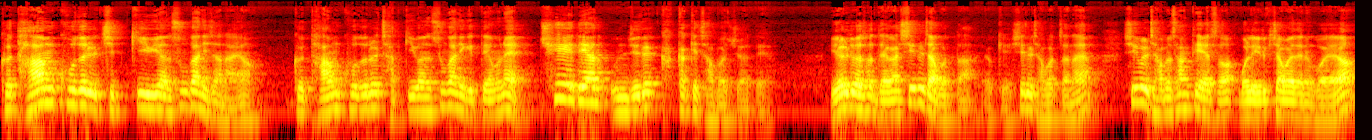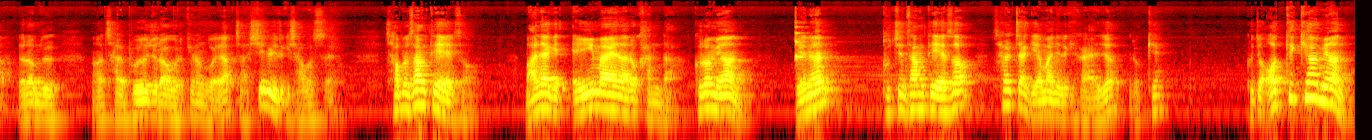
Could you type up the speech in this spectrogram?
그 다음 코드를 짚기 위한 순간이잖아요. 그 다음 코드를 잡기 위한 순간이기 때문에 최대한 운지를 가깝게 잡아줘야 돼요. 예를 들어서 내가 C를 잡았다. 이렇게 C를 잡았잖아요. C를 잡은 상태에서 원래 이렇게 잡아야 되는 거예요. 여러분들 어, 잘 보여주라고 이렇게 하는 거예요. 자, C를 이렇게 잡았어요. 잡은 상태에서 만약에 A 마이너로 간다. 그러면 얘는 붙인 상태에서 살짝 얘만 이렇게 가야죠. 이렇게. 그죠? 어떻게 하면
